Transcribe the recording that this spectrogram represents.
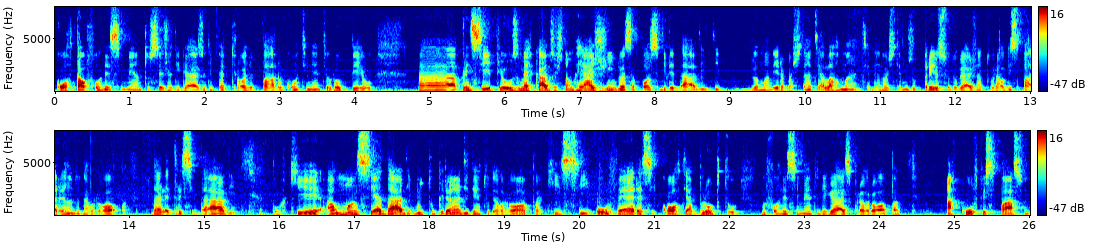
cortar o fornecimento, seja de gás ou de petróleo, para o continente europeu. Uh, a princípio, os mercados estão reagindo a essa possibilidade de, de uma maneira bastante alarmante. Né? Nós temos o preço do gás natural disparando na Europa, da eletricidade, porque há uma ansiedade muito grande dentro da Europa que, se houver esse corte abrupto no fornecimento de gás para a Europa. A curto espaço,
